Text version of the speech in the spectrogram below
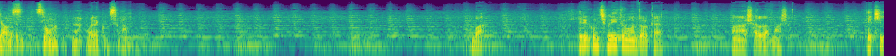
যাও তুমি। আসসালামু আলাইকুম। আসসালাম। বাহ। এরকম ছেলেই তো আমার দরকার। মাশাল্লাহ মাশাল্লাহ দেখি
